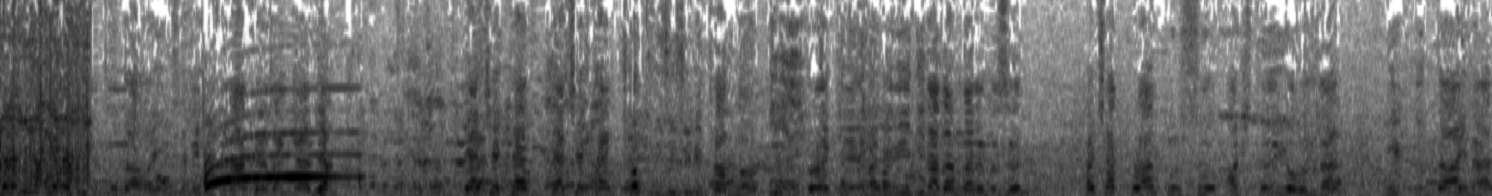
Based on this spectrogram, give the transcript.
Şöyle bir dakika yönetim. bu davayı izlemek üzere Ankara'dan geldim. Gerçekten, gerçekten çok üzücü bir tablo. Buradaki Alevi din adamlarımızın kaçak Kur'an kursu açtığı yolunda bir iddiayla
